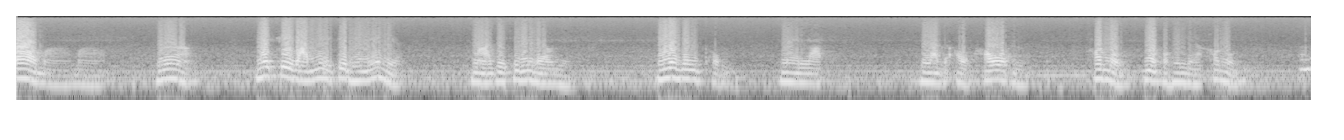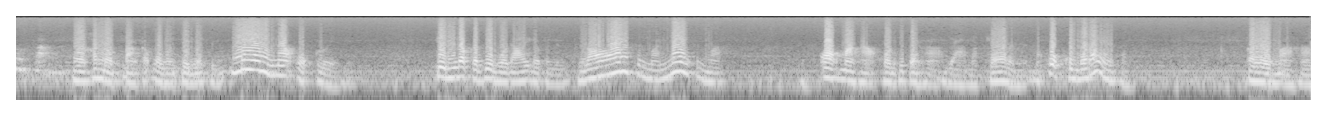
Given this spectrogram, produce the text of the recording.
ก็มามาเมื่อ เมื่อกี่วันนี้ที่นี้เนี่ย มาอยู่ที่นี่แล้วเนี่ยเมื่อเป็นผมแม่รัดเวลาจะเอาเข้าอันข้าวหนมเนี่ยของคุณแม่ข้าวหนมเนื้อข้าวหนมปังกับโอมันเป็นแล้วถึงแน่นหน้าอกเลยกินแล้วก็ที่โบได้เลยเป็นร้อนขึ้นมาแน่นขึ้นมา ออกมาหาคนที่ไปหายามาแก้อะไรเนี่ยมันควบคุมไม่ได้เลยก็เลยมาหา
